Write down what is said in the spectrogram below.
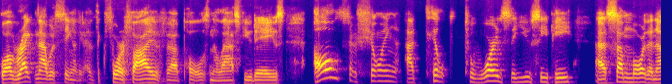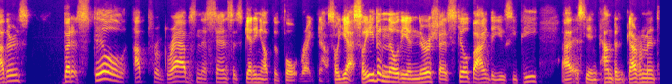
Well, right now we're seeing I think, four or five uh, polls in the last few days, all sort of showing a tilt towards the UCP, uh, some more than others but it's still up for grabs in the sense it's getting out the vote right now. So yes, so even though the inertia is still behind the UCP, uh, it's the incumbent government.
